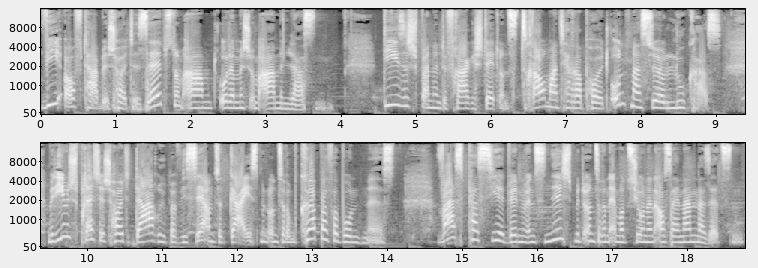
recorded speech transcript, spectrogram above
Wie oft habe ich heute selbst umarmt oder mich umarmen lassen? Diese spannende Frage stellt uns Traumatherapeut und Masseur Lukas. Mit ihm spreche ich heute darüber, wie sehr unser Geist mit unserem Körper verbunden ist. Was passiert, wenn wir uns nicht mit unseren Emotionen auseinandersetzen?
